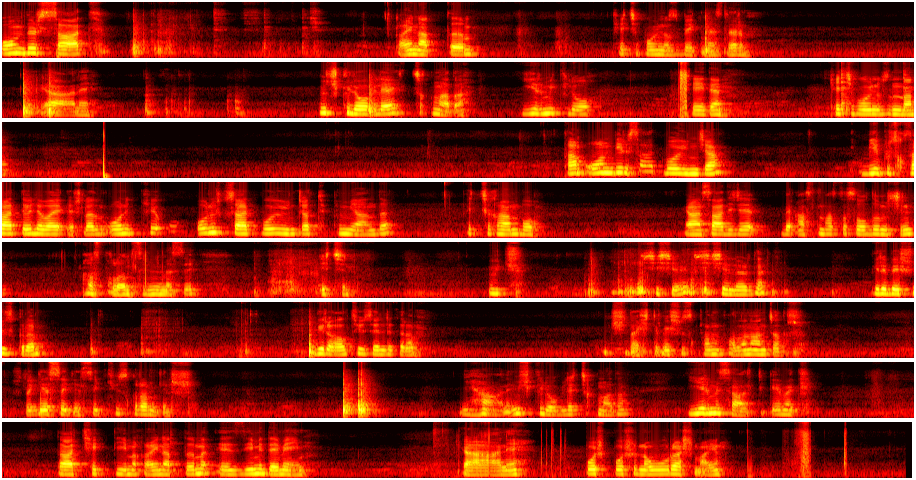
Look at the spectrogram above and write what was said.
11 saat kaynattığım keçi boynuzu bekmezlerim. Yani 3 kilo bile çıkmadı. 20 kilo şeyden keçi boynuzundan. Tam 11 saat boyunca bir buçuk saatte öyle başladım. 12 13 saat boyunca tüpüm yandı. Ve çıkan bu. Yani sadece ben astım hastası olduğum için hastalığım silinmesi için 3 şişe şişelerde biri 500 gram biri 650 gram şu da işte 500 gram falan ancadır. Şurada gelse gelse 200 gram gelir. Yani 3 kilo bile çıkmadı. 20 saatlik emek. Daha çektiğimi, kaynattığımı, ezdiğimi demeyeyim. Yani boş boşuna uğraşmayın.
